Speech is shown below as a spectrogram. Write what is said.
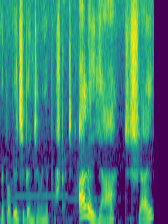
wypowiedzi, będziemy je puszczać. Ale ja dzisiaj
